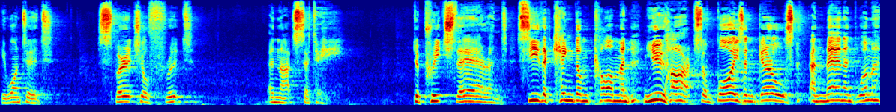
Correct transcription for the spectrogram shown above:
He wanted spiritual fruit in that city. To preach there and see the kingdom come and new hearts of boys and girls and men and women.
